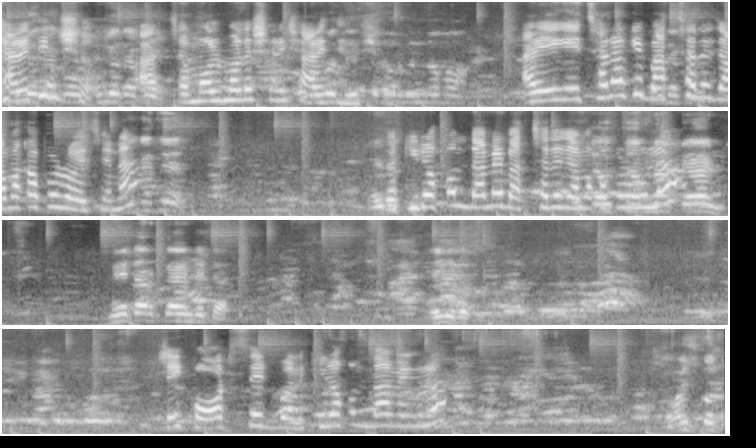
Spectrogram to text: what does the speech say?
সাড়ে তিনশো? আচ্ছা মলমলের শাড়ি সাড়ে তিনশো। আর এই এছাড়াও কি বাচ্চাদের জামা কাপড় রয়েছে না? তো কীরকম দামের বাচ্চাদের জামা কাপড়গুলো আপনার প্যান্ট এটা। এই যে সেই কট সেট বলে কীরকম দাম এগুলো? বয়স কত?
